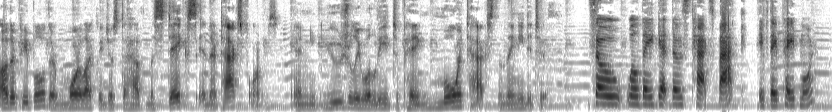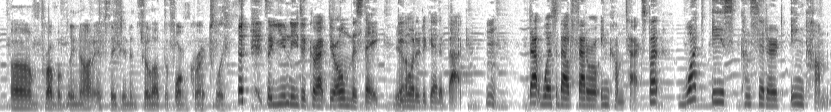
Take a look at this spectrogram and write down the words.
other people, they're more likely just to have mistakes in their tax forms and usually will lead to paying more tax than they needed to. So, will they get those tax back if they paid more? Um, probably not if they didn't fill out the form correctly. so, you need to correct your own mistake in Yeah. order to get it back. Hmm. That was about federal income tax. But what is considered income?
